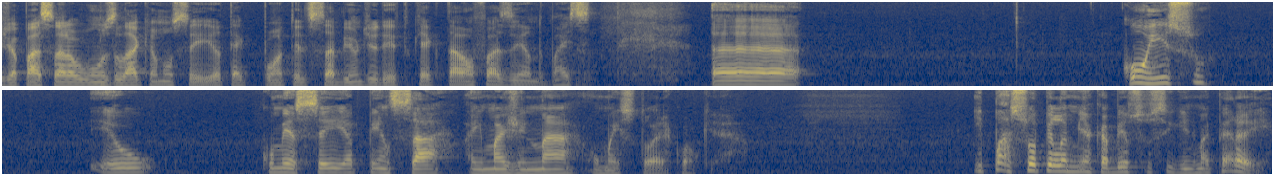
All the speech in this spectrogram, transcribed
já passaram alguns lá que eu não sei até que ponto eles sabiam direito o que é que estavam fazendo, mas Uh, com isso, eu comecei a pensar, a imaginar uma história qualquer. E passou pela minha cabeça o seguinte: mas peraí,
